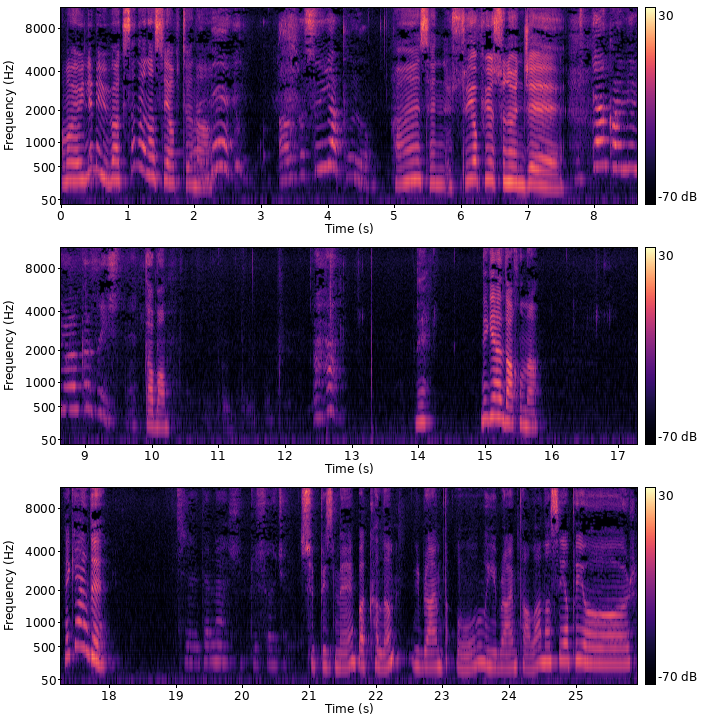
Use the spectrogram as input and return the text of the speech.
Ama öyle mi? Bir baksana nasıl yaptığına. Ne? Arkasını yapıyorum. Ha, sen üstü yapıyorsun önce. İşte. Tamam. Ne? Ne geldi aklına? Ne geldi? Sürpriz. Sürpriz mi? Bakalım. İbrahim Oo, İbrahim Talha nasıl yapıyor?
